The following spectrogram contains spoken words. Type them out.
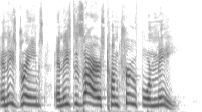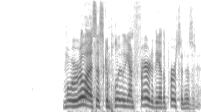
and these dreams and these desires come true for me. And we realize that's completely unfair to the other person, isn't it?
